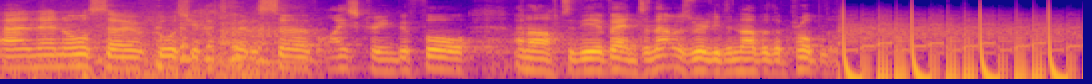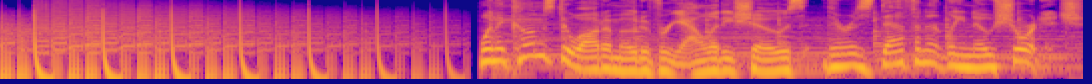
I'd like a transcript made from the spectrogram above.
And then also, of course, you had to be able to serve ice cream before and after the event, and that was really the nub of the problem. When it comes to automotive reality shows, there is definitely no shortage.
